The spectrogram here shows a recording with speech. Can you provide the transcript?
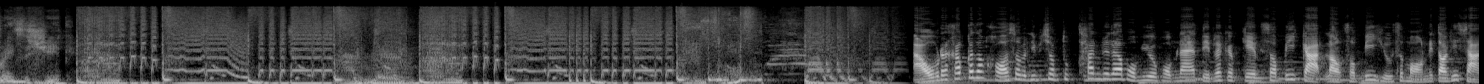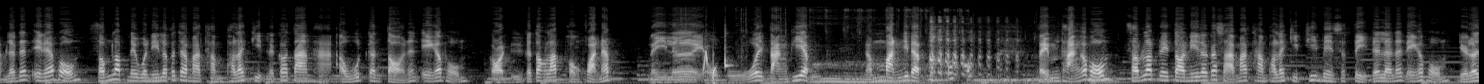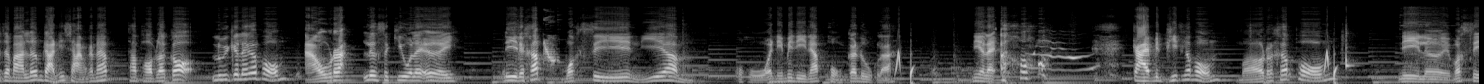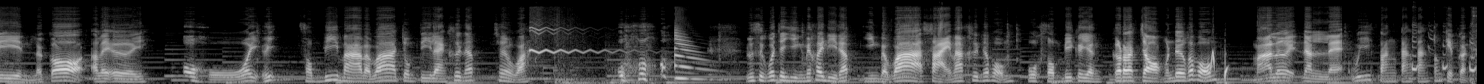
crazy chic. เอาละครับก็ต้องขอสวัสดีผู้ชมทุกท่านด้วยนะครับผมอยู่ผมนายติดและกับเกมซอมบี้กาดเหล่าซอมบี้หิวสมองในตอนที่ 3 แล้วนั่นเองนะครับผมสำหรับในวันนี้เราก็จะมาทำภารกิจแล้วก็ตามหาอาวุธกันต่อนั่นเองครับผม ก่อนอื่นก็ต้องรับของขวัญครับนี่เลย โอ้โหตังเพียบ น้ำมันนี่แบบ เต็มถังครับผมสำหรับในตอนนี้เราก็สามารถทำภารกิจที่เมนสตรีทได้แล้วนั่นเองครับผมเดี๋ยวเราจะมาเริ่มด่านที่ 3 กันครับถ้าพร้อมแล้วก็ลุยกันเลยครับผม เอาละเลือกสกิลอะไรเอ่ยนี่เลยครับ วัคซีนเยี่ยมโอ้โหอันนี้ไม่ดีนะผงกระดูกเหรอนี่อะไรกลายเป็นพิษครับผมมาแล้วครับผม นี่เลยวัคซีนแล้วก็อะไรเอ่ยโอ้โหเฮ้ยซอมบี้มาแบบว่าโจมตีแรงขึ้นนะใช่เหรอวะโอ้ รู้สึกว่าจะยิงไม่ค่อยดีนะครับ ยิงแบบว่าสายมากขึ้นครับผมพวกซอมบี้ก็ยังกระจอกเหมือนเดิมครับผม มาเลยนั่นแหละวิตังตังตังต้องเก็บก่อน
